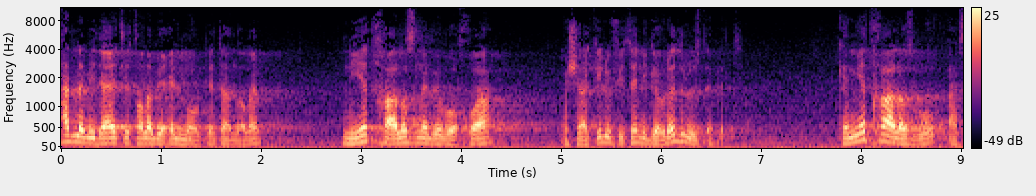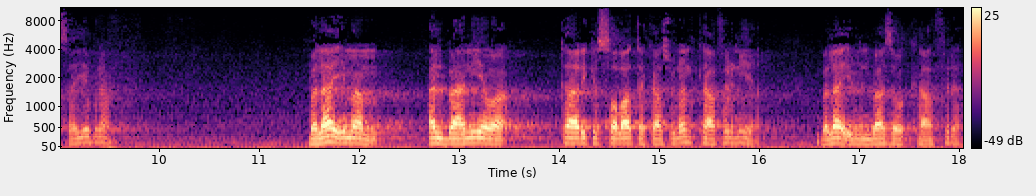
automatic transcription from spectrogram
هەر لە بیدایەتی تەڵەبی علمەوە پێتان دەڵێم نیەت خاڵز نەبێ بۆ خوا مەشاکیل و فیتەنی گەورە دروست دەبێت کە نیەت خاڵەز بوو ئاساییە برا بەلای ئیمام ئەلبانیەوە تاریکە سەڵاتە کاسولەن کافر نییە بەلای ئیبن بازەوە کافرە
